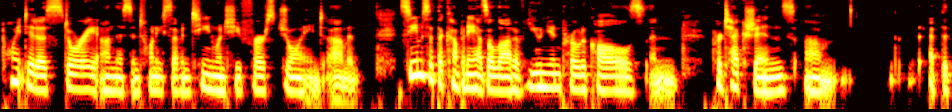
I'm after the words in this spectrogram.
Pointe did a story on this in 2017 when she first joined. Um, it seems that the company has a lot of union protocols and protections. Um, at the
